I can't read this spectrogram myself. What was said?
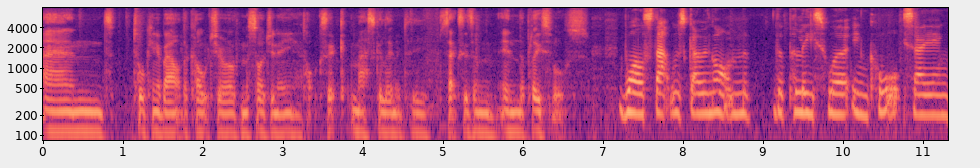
and talking about the culture of misogyny, toxic masculinity, sexism in the police force. whilst that was going on, the, the police were in court saying,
